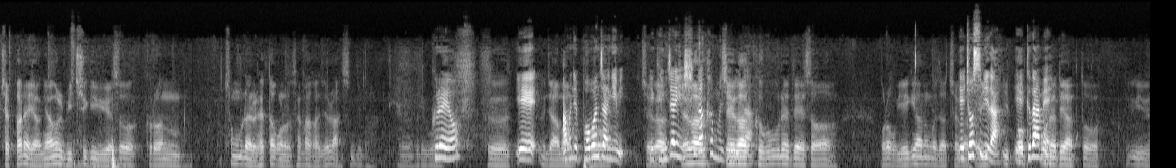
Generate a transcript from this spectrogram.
재판에 영향을 미치기 위해서 그런 청문회를 했다고는 생각하지는 않습니다. 예, 그리고 그래요? 그 예, 아마 아버님 뭐 법원장님 이 제가- 굉장히 제가- 심각한 문제입니다. 제가 그 부분에 대해서 뭐라고 얘기하는 것 자체가 예, 좋습니다. 예, 그다음에- 대한 또이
